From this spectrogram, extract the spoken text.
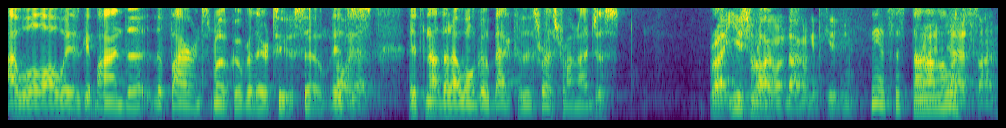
I will always get behind the the fire and smoke over there too. So it's Oh, yeah. it's not that I won't go back to this restaurant. I just Right, you still not, not going to get the Cuban. yeah, it's just not on the Right, list. That's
